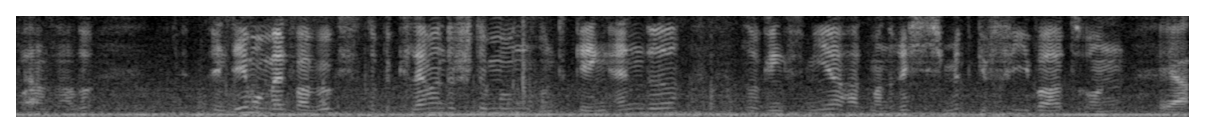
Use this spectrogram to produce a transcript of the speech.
Wahnsinn. Also in dem Moment war wirklich eine beklemmende Stimmung und gegen Ende, so ging es mir, hat man richtig mitgefiebert und Ja.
